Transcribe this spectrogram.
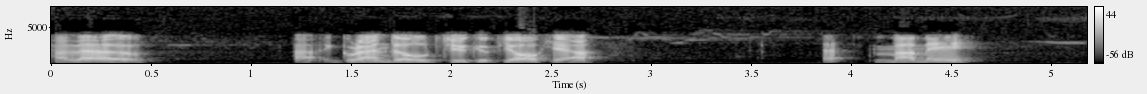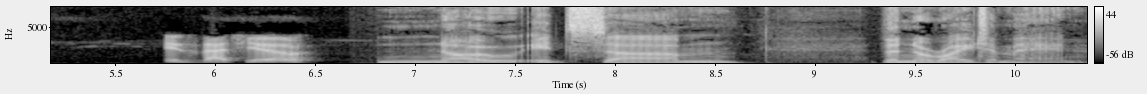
Hello? Uh, Grand Old Duke of York here. Uh, Mummy? Is that you? No, it's, um, the narrator man.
